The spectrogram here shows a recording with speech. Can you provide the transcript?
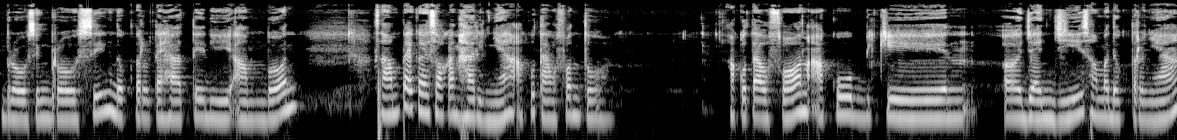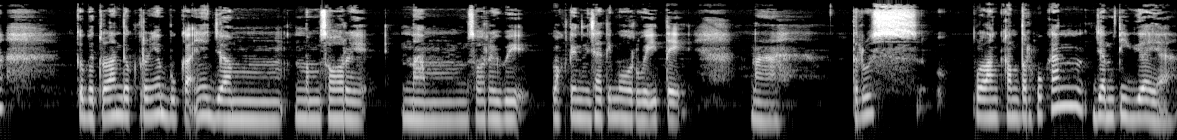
browsing browsing dokter THT di Ambon. Sampai keesokan harinya aku telepon tuh. Aku telepon aku bikin uh, janji sama dokternya. Kebetulan dokternya bukanya jam 6 sore 6 sore W waktu Indonesia Timur WIT nah terus pulang kantorku kan jam 3 ya.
